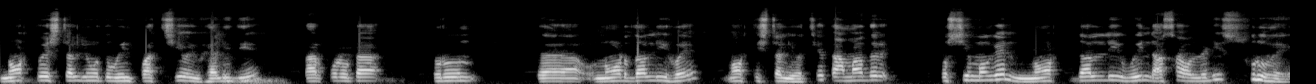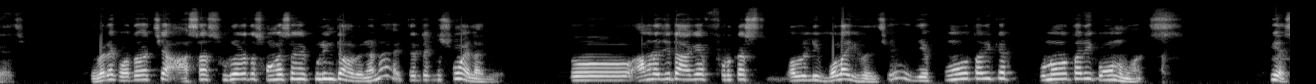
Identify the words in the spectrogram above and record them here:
নর্থ ওয়েস্টার্লির মতো উইন্ড পাচ্ছি ওই ভ্যালি দিয়ে। তারপর ওটা ধরুন নর্দার্লি হয়ে নর্থ ইস্টার্লি হচ্ছে, তা আমাদের পশ্চিমবঙ্গে নর্দার্লি উইন্ড আসা অলরেডি শুরু হয়ে গেছে। এবারে কথা হচ্ছে, আসা শুরু হলে তো সঙ্গে সঙ্গে কুলিংটা হবে না না? এতে তো একটু সময় লাগবে। তো আমরা যেটা আগে ফোরকাস্ট অলরেডি বলাই হয়েছে যে পনেরো তারিখের, পনেরো তারিখ অনওয়ার্ডস ইয়েস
